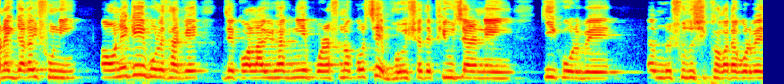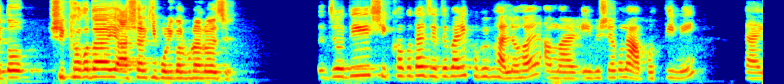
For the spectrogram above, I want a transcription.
অনেক জায়গায় শুনি অনেকেই বলে থাকে যে কলা বিভাগ নিয়ে পড়াশোনা করছে, ভবিষ্যতে ফিউচার নেই, কি করবে শুধু শিক্ষকতা করবে, তো শিক্ষকতায় আসার কি পরিকল্পনা রয়েছে? যদি শিক্ষকতায় যেতে পারি, খুবই ভালো হয়। আমার এই বিষয়ে কোনো আপত্তি নেই। তাই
